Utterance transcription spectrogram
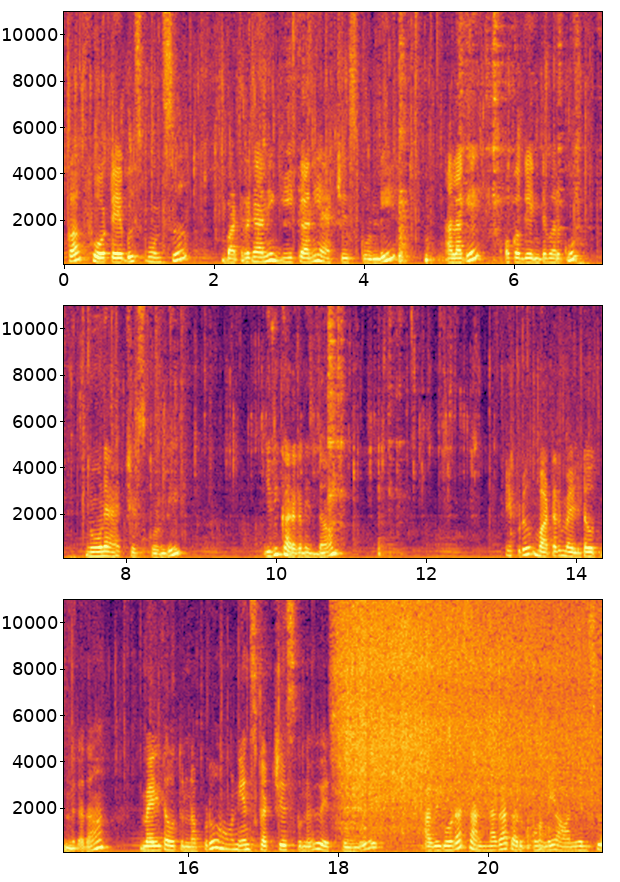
ఒక ఫోర్ టేబుల్ స్పూన్స్ బటర్ కానీ గీ కానీ యాడ్ చేసుకోండి. అలాగే ఒక గంట వరకు నూనె యాడ్ చేసుకోండి. ఇది కరగనిద్దాం. ఇప్పుడు బటర్ మెల్ట్ అవుతుంది కదా. మెల్ట్ అవుతున్నప్పుడు ఆనియన్స్ కట్ చేసుకున్నవి వేసుకోండి. అవి కూడా సన్నగా తరుక్కోండి ఆనియన్స్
